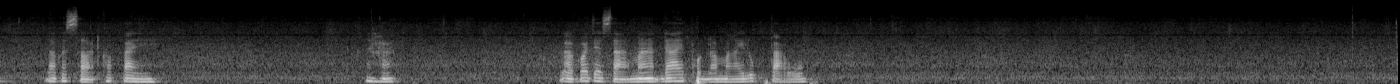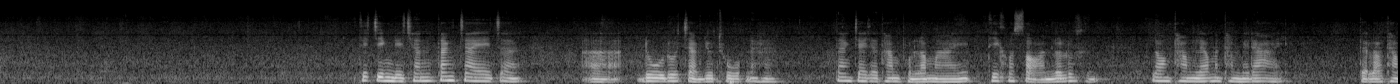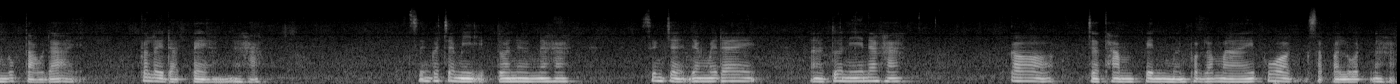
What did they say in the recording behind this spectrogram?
เราก็สอดเข้าไปนะคะ เราก็จะสามารถได้ผลไม้ลูกเต๋า ที่จริงดิฉันตั้งใจจะดูดูจาก YouTube นะคะ ตั้งใจจะทำผลไม้ที่เขาสอนแล้วรู้สึกลองทำแล้วมันทำไม่ได้ แต่เราทำลูกเต๋าได้ ก็เลยดัดแปลงนะคะ ซึ่งก็จะมีอีกตัวหนึ่งนะคะ ซึ่งจะยังไม่ได้ตัวนี้นะคะ ก็จะทำเป็นเหมือนผลไม้พวกสับปะรดนะคะ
